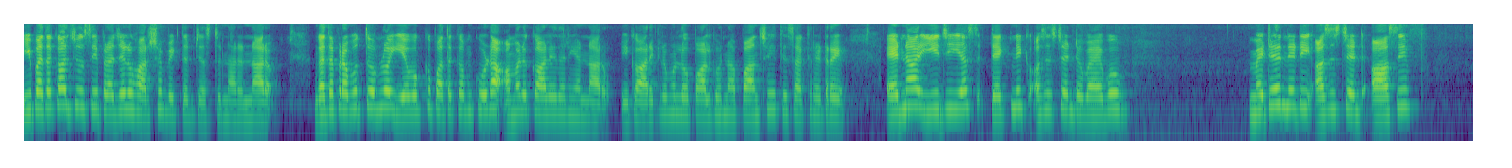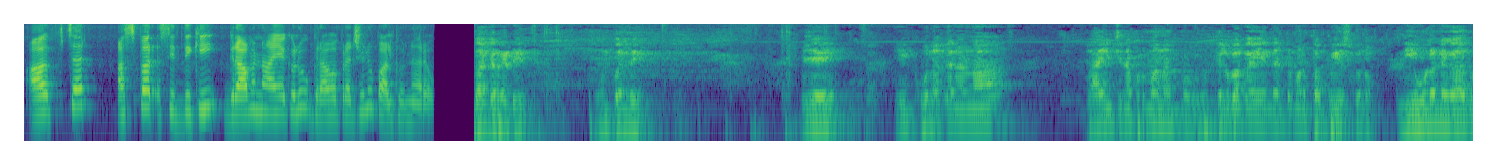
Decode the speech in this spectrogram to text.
ఈ పథకాలు చూసి ప్రజలు హర్షం వ్యక్తం చేస్తున్నారన్నారు. గత ప్రభుత్వంలో ఏ ఒక్క పథకం కూడా అమలు కాలేదని అన్నారు. ఈ కార్యక్రమంలో పాల్గొన్న panchayat secretary NREGS technical assistant Mahboob maternity assistant Asif Afsar Asfar Siddiqui గ్రామ నాయకులు గ్రామ ప్రజలు పాల్గొన్నారు. మున్పల్లి. విజయ్ ఈ కులగణన రాయించినప్పుడు మనం తెలియక ఏంటంటే మనం తప్పు చేసుకున్నాం. నీ ఊళ్ళోనే కాదు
